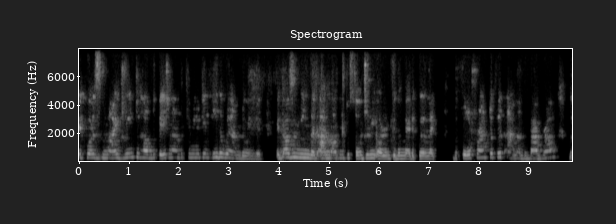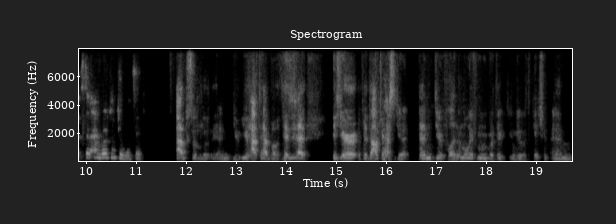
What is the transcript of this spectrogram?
It was my dream to help the patient and the community, and either way, I'm doing it. It doesn't mean that I'm not into surgery or into the medical, like the forefront of it. I'm at the background, but still, I'm working towards it. Absolutely, and you you have to have both. if you're if a doctor has to do it, then you're pulling them away from what they can do with the patient, and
